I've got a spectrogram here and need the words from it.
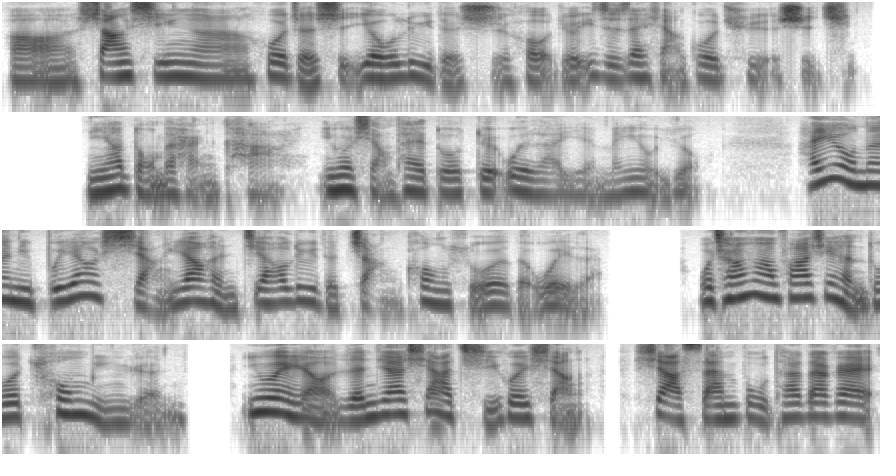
啊、伤心啊，或者是忧虑的时候，就一直在想过去的事情，你要懂得喊卡，因为想太多对未来也没有用。还有呢，你不要想要很焦虑的掌控所有的未来。我常常发现很多聪明人，因为啊，人家下棋会想下三步，他大概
